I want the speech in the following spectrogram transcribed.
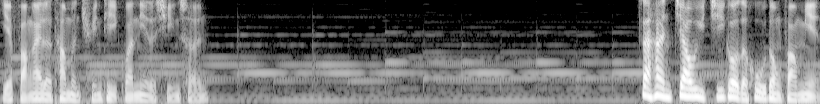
也妨碍了他们群体观念的形成。在和教育机构的互动方面，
